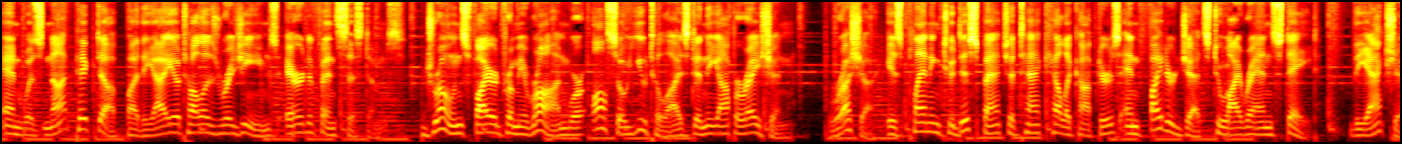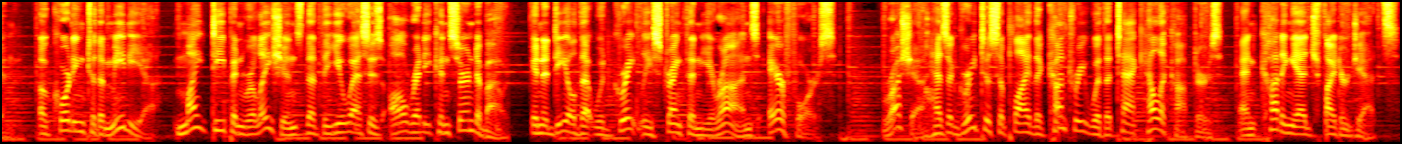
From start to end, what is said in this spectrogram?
and was not picked up by the Ayatollah's regime's air defense systems. Drones fired from Iran were also utilized in the operation. Russia is planning to dispatch attack helicopters and fighter jets to Iran state. The action, according to the media, might deepen relations that the U.S. is already concerned about in a deal that would greatly strengthen Iran's air force. Russia has agreed to supply the country with attack helicopters and cutting-edge fighter jets.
